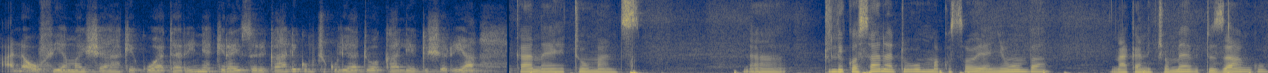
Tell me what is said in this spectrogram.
Anahofia maisha yake kuwa hatarini, akirai serikali kumchukulia hatua kali ya kisheria. Naye two months na tulikosana tu makosao ya nyumba, na akanichomea vitu zangu.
